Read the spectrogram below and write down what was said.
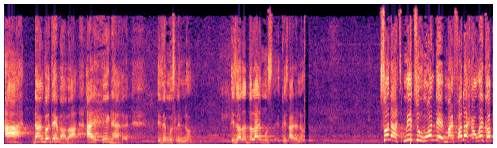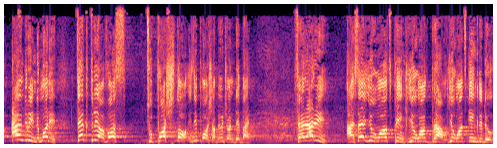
Ah, Dangote Baba. I think that is a Muslim. No. Is the dollar a Muslim? Because I don't know. So that me too, one day, my father can wake up angry in the morning, take three of us to Porsche store. Is it Porsche? I'll be which one they buy? Ferrari. And say, you want pink, you want brown, you want Ingrido,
